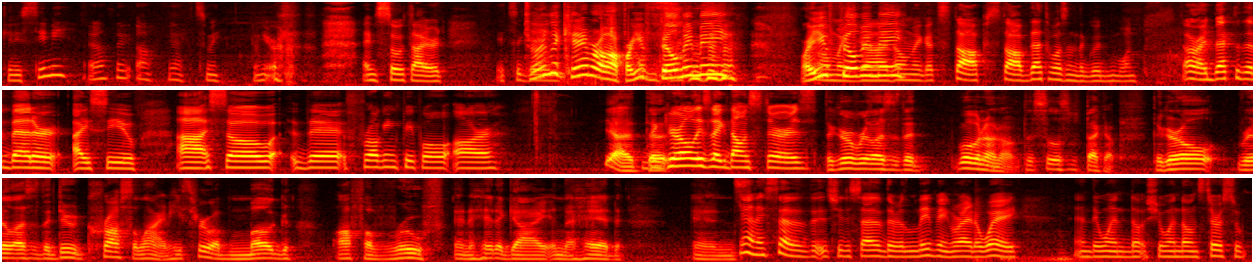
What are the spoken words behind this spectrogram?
Can you see me? I don't think. Oh yeah, it's me. I'm here. I'm so tired. It's a turn the camera off. Are you filming me? Are you oh filming god, me? Oh my god, stop, stop. That wasn't a good one. All right, back to the better I See You. Uh, so the frogging people are. yeah, The, the, girl is like downstairs. the girl realizes that. Well, no, no. This, let's back up. The girl realizes the dude crossed the line. He threw a mug off a roof and hit a guy in the head, and Yeah, and I said that she decided they're leaving right away, and they went. She went downstairs to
